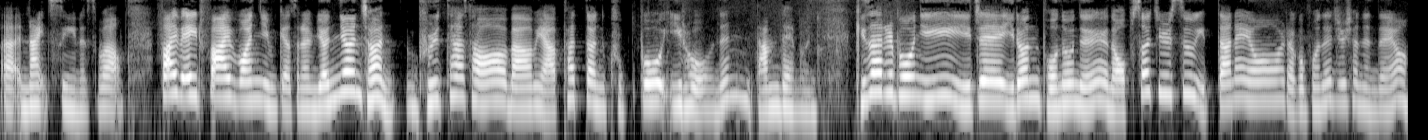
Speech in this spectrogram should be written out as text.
uh, night scene as well. 5851님께서는 몇 년 전 불타서 마음이 아팠던 국보 1호는 남대문. 기사를 보니 이제 이런 번호는 없어질 수 있다네요. 라고 보내주셨는데요.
